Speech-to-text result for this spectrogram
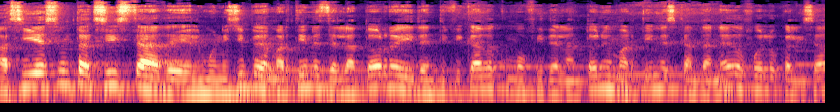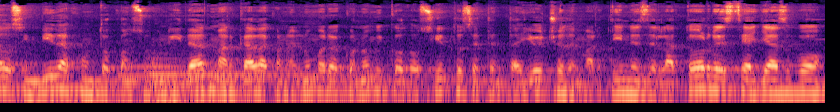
Así es, un taxista del municipio de Martínez de la Torre, identificado como Fidel Antonio Martínez Candanedo, fue localizado sin vida junto con su unidad marcada con el número económico 278 de Martínez de la Torre. Este hallazgo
